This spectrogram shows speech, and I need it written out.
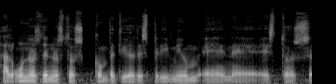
a algunos de nuestros competidores premium en estos,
